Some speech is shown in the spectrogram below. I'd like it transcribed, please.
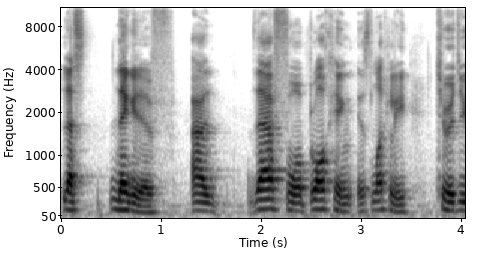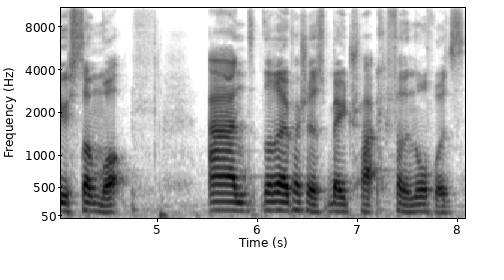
less negative, and therefore blocking is likely to reduce somewhat, and the low pressures may track further northwards.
